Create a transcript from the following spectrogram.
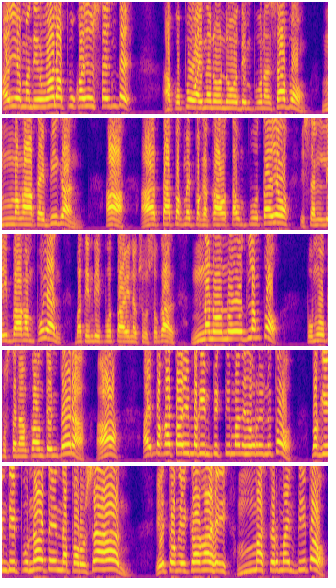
ay maniwala po kayo sa hindi. Ako po ay nanonood din po ng sabong, mga kaibigan. Ah, at ah, pag may pagkakataon po tayo, isang libangan po yan. Ba't hindi po tayo nagsusugal? Nanonood lang po. Pumupusta ng kaunting pera. Ah, ay baka tayo maging biktima ni rin ito. Pag hindi po natin naparusahan itong ikangay mastermind dito.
